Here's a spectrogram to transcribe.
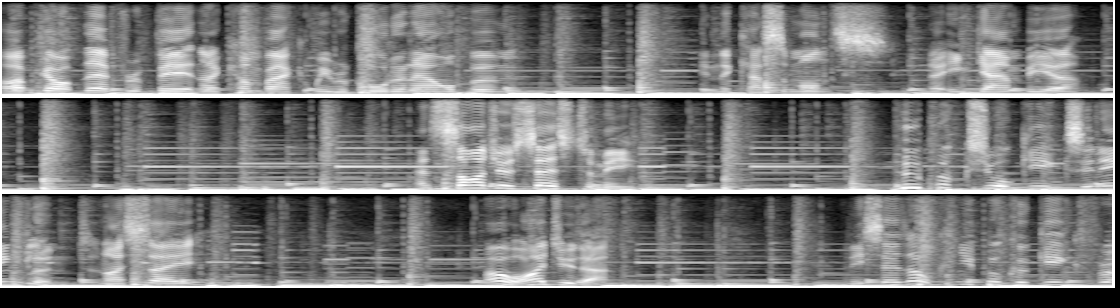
I go up there for a bit and I come back and we record an album in the Casamance in Gambia. And Sarjo says to me, Who books your gigs in England? And I say, Oh, I do that. And he says, Oh, can you book a gig for,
